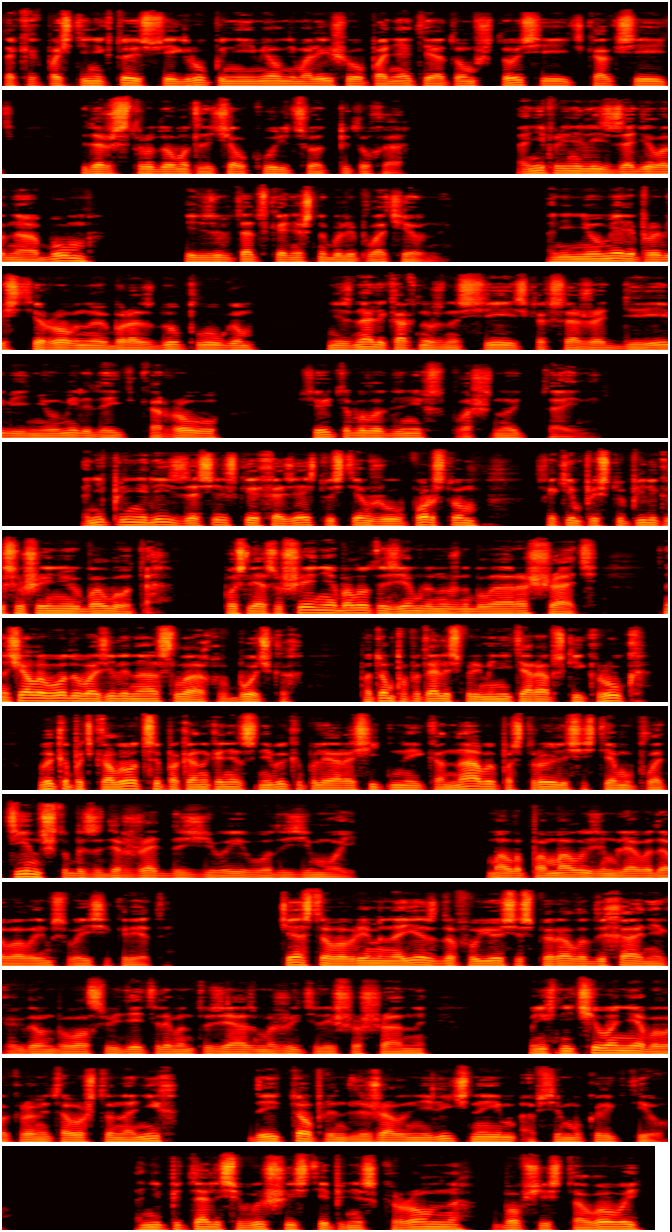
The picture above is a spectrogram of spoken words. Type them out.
так как почти никто из всей группы не имел ни малейшего понятия о том, что сеять, как сеять, и даже с трудом отличал курицу от петуха. Они принялись за дело наобум, и результаты, конечно, были плачевны. Они не умели провести ровную борозду плугом, не знали, как нужно сеять, как сажать деревья, не умели доить корову. Все это было для них сплошной тайной. Они принялись за сельское хозяйство с тем же упорством, с каким приступили к осушению болота. После осушения болота землю нужно было орошать. Сначала воду возили на ослах в бочках, Потом попытались применить арабский круг, выкопать колодцы, пока наконец не выкопали оросительные канавы, построили систему плотин, чтобы задержать дождевые воды зимой. Мало-помалу земля выдавала им свои секреты. Часто во время наездов у Йоси спирало дыхание, когда он бывал свидетелем энтузиазма жителей Шошаны. У них ничего не было, кроме того, что на них, да и то принадлежало не лично им, а всему коллективу. Они питались в высшей степени скромно, в общей столовой.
